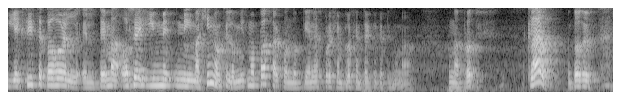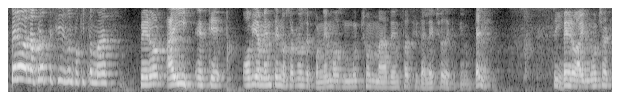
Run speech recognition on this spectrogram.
y existe todo el, el tema. O sea, y me, me, imagino que lo mismo pasa cuando tienes, por ejemplo, gente que, que tiene una, una prótesis. Claro. Entonces. Pero la prótesis es un poquito más. Pero ahí. Es que obviamente nosotros le ponemos mucho más énfasis al hecho de que tiene un pene. Sí. Pero hay mucha.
